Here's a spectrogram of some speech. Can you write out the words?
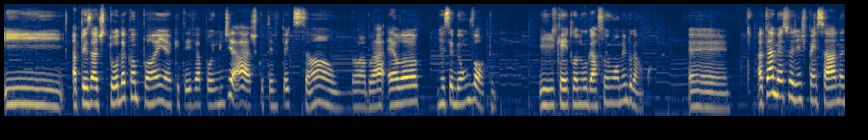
e apesar de toda a campanha que teve apoio midiático, teve petição, blá blá blá, ela recebeu um voto. E quem entrou no lugar foi um homem branco. É, até mesmo se a gente pensar na,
